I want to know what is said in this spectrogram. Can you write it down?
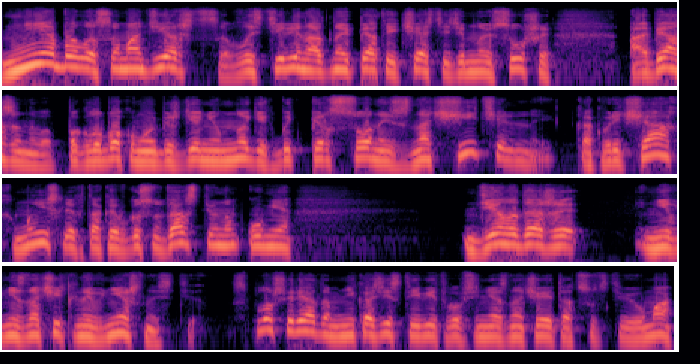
Не было самодержца, властелина одной пятой части земной суши, обязанного, по глубокому убеждению многих, быть персоной значительной, как в речах, мыслях, так и в государственном уме. Дело даже не в незначительной внешности. Сплошь и рядом неказистый вид вовсе не означает отсутствие ума.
